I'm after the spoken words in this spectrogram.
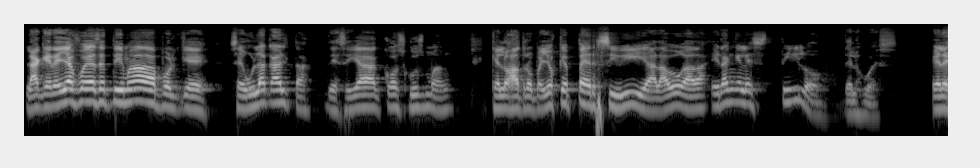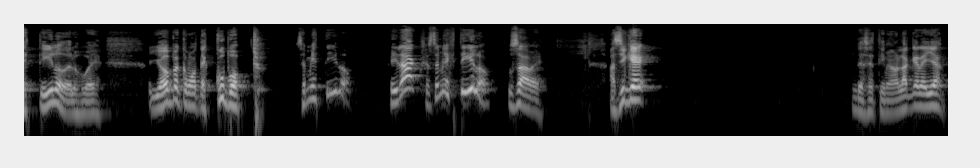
la querella fue desestimada porque, según la carta, decía Cos Guzmán, que los atropellos que percibía la abogada eran el estilo del juez. El estilo del juez. Yo, pues, como te escupo, ese es mi estilo. Relax, ese es mi estilo, tú sabes. Así que, desestimaron la querella.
